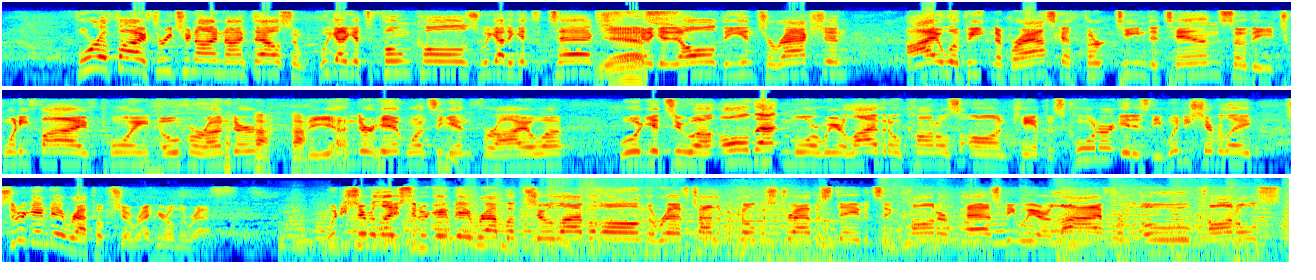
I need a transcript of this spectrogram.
405 329 9000. We got to get to phone calls. We got to get to text. We Yes. got to get all the interaction. Iowa beat Nebraska 13 to 10, so the 25 point over under, the under hit once again for Iowa. We'll get to uh, all that and more. We are live at O'Connell's on Campus Corner. It is the Wendy Chevrolet Sooner Game Day wrap up show right here on the ref. Windy Chevrolet Sooner Game Day wrap up show live on the ref. Tyler McComas, Travis Davidson, Connor Pasby. We are live from O'Connell's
